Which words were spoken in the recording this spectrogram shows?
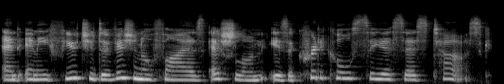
and any future divisional fires echelon is a critical CSS task,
